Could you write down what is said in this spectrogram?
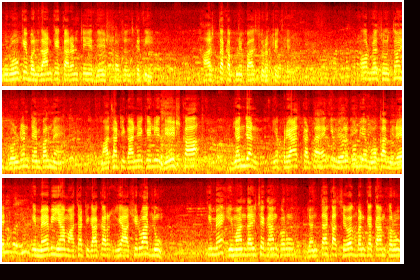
गुरुओं के बलिदान के कारण से ये देश और संस्कृति आज तक अपने पास सुरक्षित है और मैं सोचता हूँ इस गोल्डन टेंपल में माथा टिकाने के लिए देश का जन जन ये प्रयास करता है कि मेरे को भी ये मौका मिले कि मैं भी यहाँ माथा टिकाकर ये आशीर्वाद लूँ कि मैं ईमानदारी से काम करूँ, जनता का सेवक बनकर काम करूँ,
